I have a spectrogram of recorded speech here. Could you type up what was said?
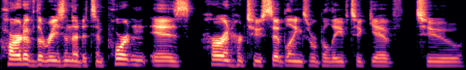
part of the reason that it's important is her and her two siblings were believed to give to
